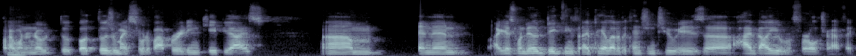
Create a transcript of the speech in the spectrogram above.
but i want to know the, both those are my sort of operating kpis um, and then i guess one of the other big things that i pay a lot of attention to is uh, high value referral traffic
